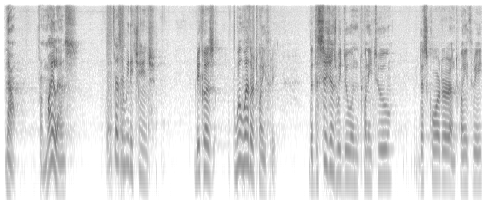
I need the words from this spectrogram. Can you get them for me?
Now, from my lens, it doesn't really change because we'll weather 23. The decisions we do in 22, this quarter, and 23,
